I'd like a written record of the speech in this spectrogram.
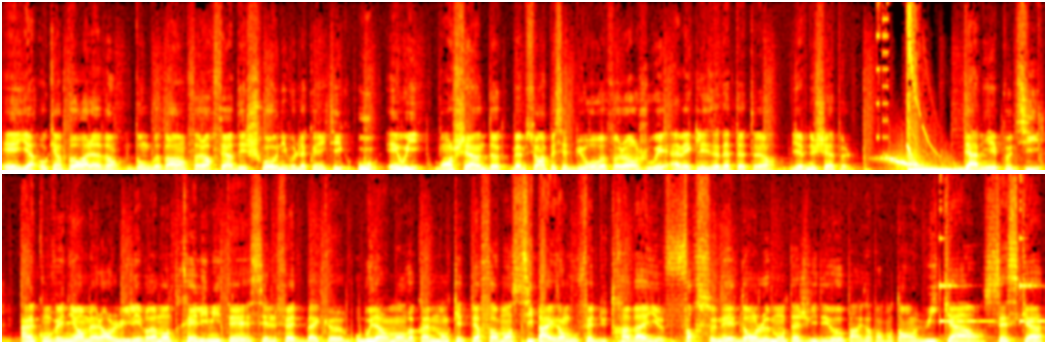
et il n'y a aucun port à l'avant. Donc, va par exemple falloir faire des choix au niveau de la connectique ou, et oui, brancher un dock, même sur un PC de bureau, va falloir jouer avec les adaptateurs. Bienvenue chez Apple. Dernier petit inconvénient, mais alors lui il est vraiment très limité, c'est le fait bah, que au bout d'un moment on va quand même manquer de performance. Si par exemple vous faites du travail forcené dans le montage vidéo, par exemple en montant en 8K, en 16K,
